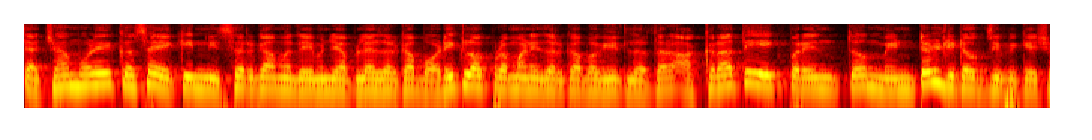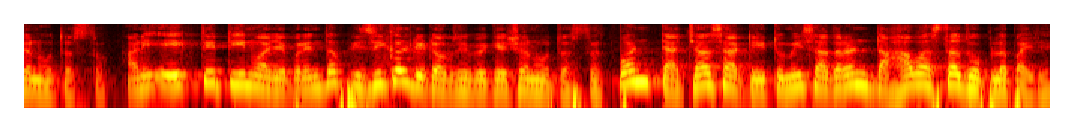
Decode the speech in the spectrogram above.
त्याच्यामुळे कसं आहे की निसर्गामध्ये म्हणजे आपल्या जर का बॉडी क्लॉक प्रमाणे जर का बघितलं तर अकरा ते एक पर्यंत मेंटल डिटॉक्झिफिकेशन होत असतं. आणि एक ते तीन वाजेपर्यंत फिजिकल डिटॉक्झिफिकेशन होत असतं. पण त्याच्यासाठी तुम्ही साधारण दहा वाजता झोपलं पाहिजे.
